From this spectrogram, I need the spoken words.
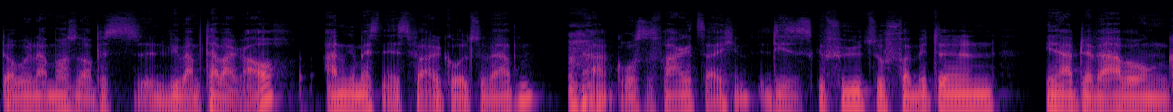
darüber nachdenken müssen, ob es wie beim Tabak auch angemessen ist, für Alkohol zu werben. Mhm. Ja, großes Fragezeichen. Dieses Gefühl zu vermitteln, innerhalb der Werbung,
